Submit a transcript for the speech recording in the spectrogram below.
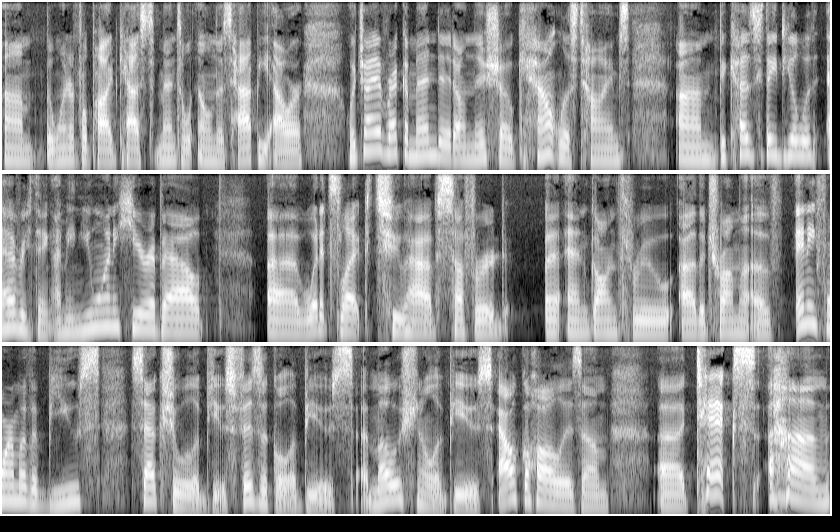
um, the wonderful podcast Mental Illness Happy Hour, which I have recommended on this show countless times um, because they deal with everything. I mean, you want to hear about uh, what it's like to have suffered and gone through uh, the trauma of any form of abuse sexual abuse, physical abuse, emotional abuse, alcoholism. Uh, tics, um,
